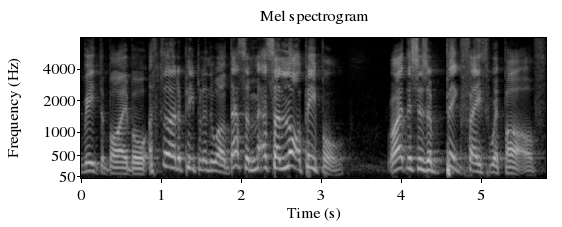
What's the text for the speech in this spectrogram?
read the Bible, a third of people in the world. That's a, that's a lot of people, right? This is a big faith we're part of.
